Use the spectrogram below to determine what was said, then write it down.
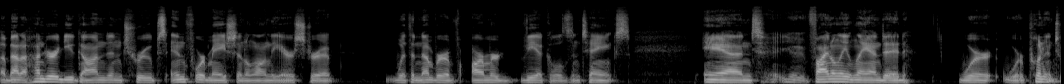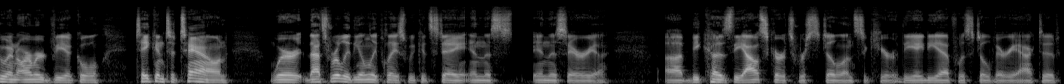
about hundred Ugandan troops in formation along the airstrip with a number of armored vehicles and tanks. And finally landed. Were were put into an armored vehicle, taken to town, where that's really the only place we could stay in this in this area uh, because the outskirts were still unsecure. The ADF was still very active.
